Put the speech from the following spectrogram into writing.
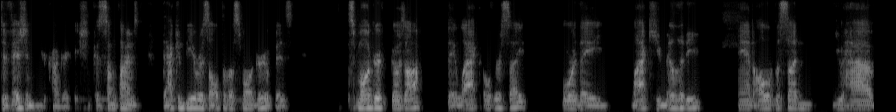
division in your congregation. Because sometimes that can be a result of a small group. Is small group goes off, they lack oversight, or they lack humility, and all of a sudden you have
